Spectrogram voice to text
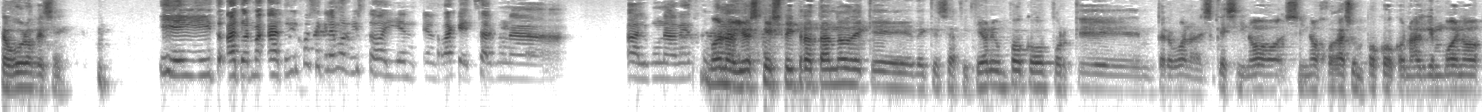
Seguro que sí. Y, a, tu, a, tu, hijo sí que le hemos visto ahí en, en Rackets alguna, alguna vez. Bueno, yo es que estoy tratando de que, de que se aficione un poco porque, pero bueno, es que si no, si no juegas un poco con alguien bueno,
